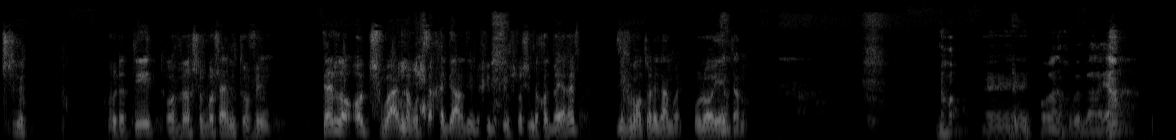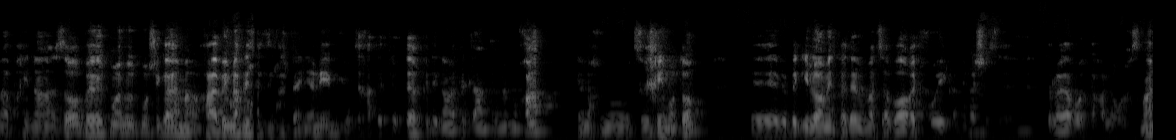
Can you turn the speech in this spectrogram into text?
להיות שנקודתית עובר שבוע שהם טובים. תן לו עוד שבועיים לרוץ אחרי גרדים בחילופים 30 דקות בערב, זה יגמור אותו לגמרי, הוא לא יהיה לא. איתנו. נכון, פה אנחנו בבעיה מהבחינה הזו, וכמו כמו שגיא אמר, חייבים להכניס את זה את העניינים, כי הוא צריך לתת יותר כדי גם לתת לאנטר מנוחה, כי אנחנו צריכים אותו, אה, ובגילו המתקדם במצבו הרפואי כנראה שזה זה לא יעבוד ככה לאורך זמן.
